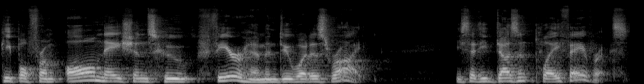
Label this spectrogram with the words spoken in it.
people from all nations who fear him and do what is right. He said he doesn't play favorites.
